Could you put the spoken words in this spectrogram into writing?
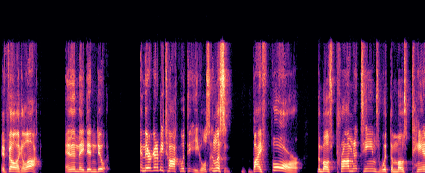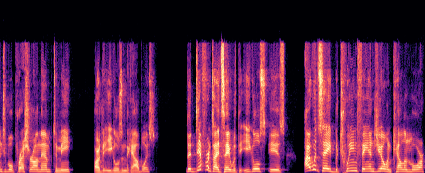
it felt like a lock. And then they didn't do it. And they're going to be talking with the Eagles. And listen, by far, the most prominent teams with the most tangible pressure on them to me are the Eagles and the Cowboys. The difference I'd say with the Eagles is I would say between Fangio and Kellen Moore,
